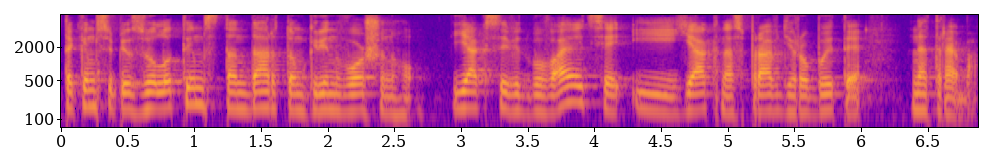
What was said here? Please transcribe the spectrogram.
таким собі золотим стандартом грінвошингу. як це відбувається і як насправді робити не треба.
